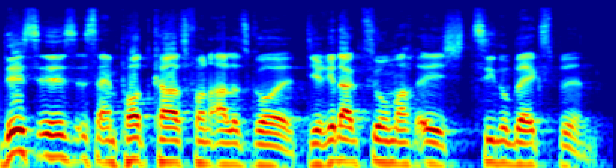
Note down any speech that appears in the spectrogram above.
This is ist ein Podcast von Alles Gold. Die Redaktion mache ich, Zino Backspin.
